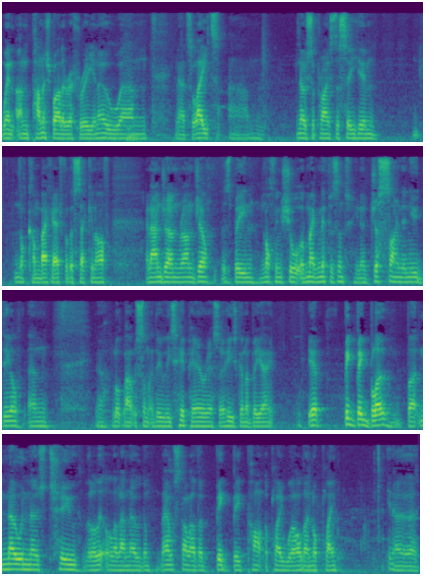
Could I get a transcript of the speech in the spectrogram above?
went unpunished by the referee. You know, um, you know it's late. Um, no surprise to see him not come back out for the second half. And Angel Rangel has been nothing short of magnificent. You know, just signed a new deal, and yeah, looked like it was something to do with his hip area. So he's going to be out. yeah big big blow. But no one knows two, the little that I know them, they'll still have a big big part to play while they're not playing. You know, uh,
